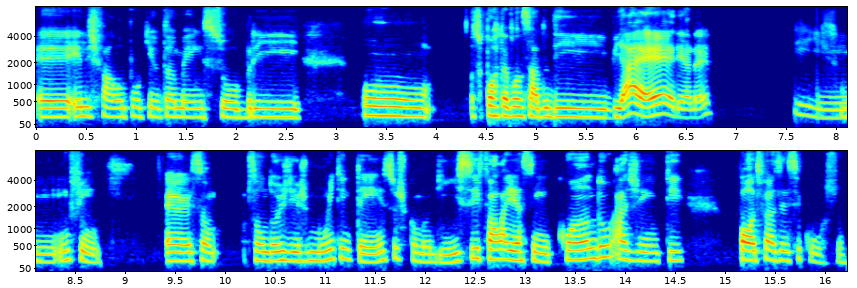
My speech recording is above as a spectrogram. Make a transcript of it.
É, eles falam um pouquinho também sobre um suporte avançado de via aérea, né? Isso. E, enfim, é, são, são dois dias muito intensos, como eu disse. Fala aí, assim, quando a gente pode fazer esse curso?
